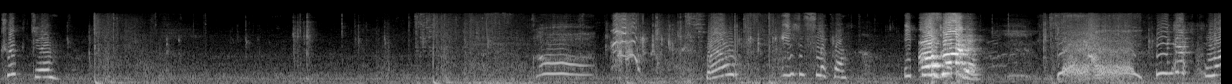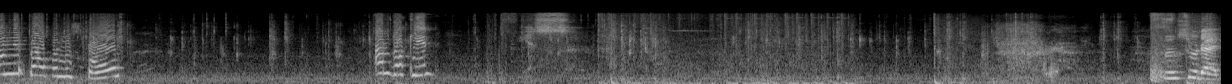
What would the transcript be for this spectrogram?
Tricked you. Well, Easy flipper. Eat Oh God. you just flung yourself in the stove. I'm back in. Yes. I'm so dead.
